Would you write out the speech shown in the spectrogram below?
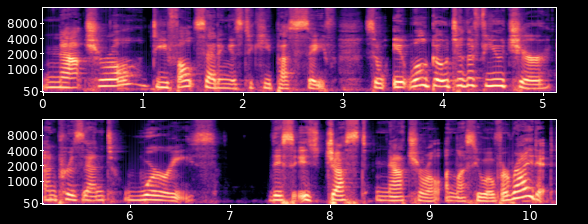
natural default setting is to keep us safe. So it will go to the future and present worries. This is just natural unless you override it.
